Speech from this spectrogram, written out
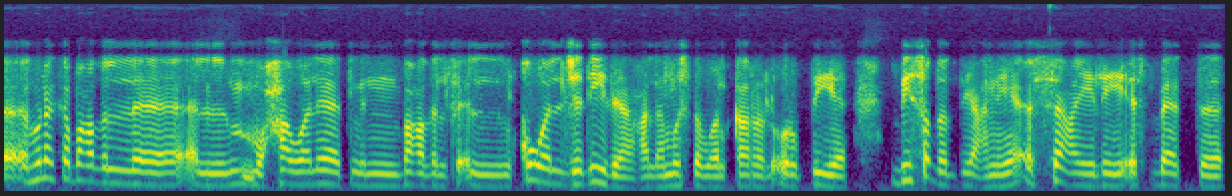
هناك بعض المحاولات من بعض القوى الجديدة على مستوى القارة الأوروبية بصدد يعني السعي لإثبات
